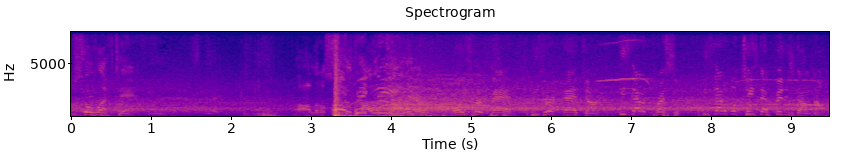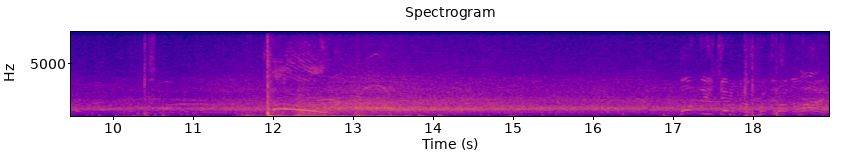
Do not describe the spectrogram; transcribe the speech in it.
Slips the left hand. Oh, a little single oh, big knee. there. Oh, he's hurt bad. He's hurt bad, John. He's got to press him. He's got to go chase that finish down now. Oh! Both of these gentlemen are putting it on the line.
